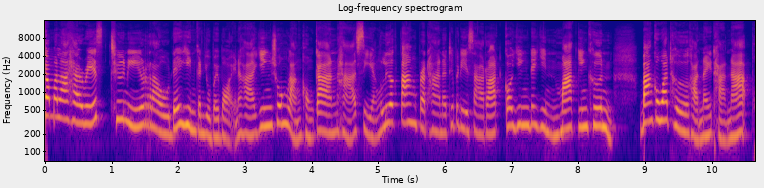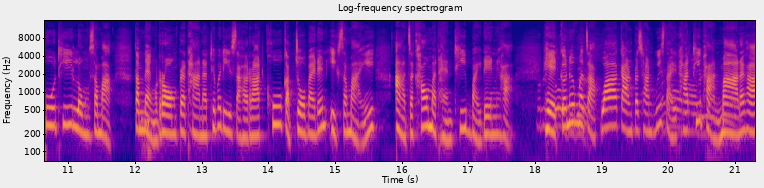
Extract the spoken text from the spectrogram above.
กัมมาลาแฮร์ริสชื่อนี้เราได้ยินกันอยู่บ่อยๆนะคะ ยิ่งช่วงหลังของการหาเสียงเลือกตั้งประธานาธิบดีสหรัฐ ก็ยิ่งได้ยินมากยิ่งขึ้น บ้างก็ว่าเธอค่ะในฐานะผู้ที่ลงสมัครตำแหน่งรองประธานาธิบดีสหรัฐ คู่กับโจไบเดนอีกสมัย อาจจะเข้ามาแทนที่ไบเดนค่ะ เหตุก็เนื่องมาจากว่าการประชันวิสัยทัศน์ที่ผ่านมานะคะ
